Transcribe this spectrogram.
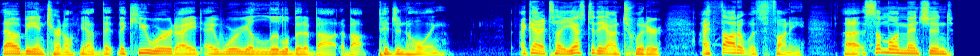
that would be internal. Yeah, the the Q word I I worry a little bit about about pigeonholing. I gotta tell you, yesterday on Twitter, I thought it was funny. Uh, someone mentioned,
